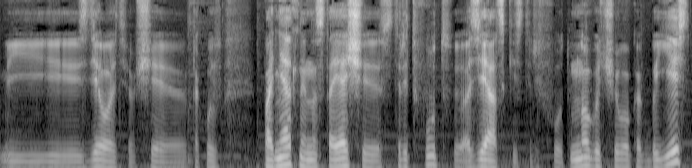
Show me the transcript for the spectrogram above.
и сделать вообще такой понятный настоящий стритфуд, азиатский стритфуд. Много чего как бы есть,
